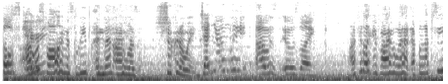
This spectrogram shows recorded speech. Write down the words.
So I was falling asleep and then I was shooken awake. Genuinely, I was. It was like. I feel like if I had epilepsy,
